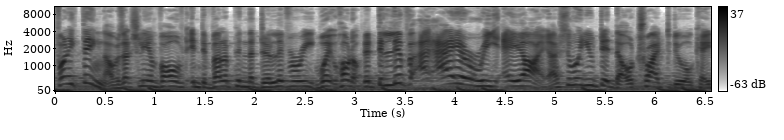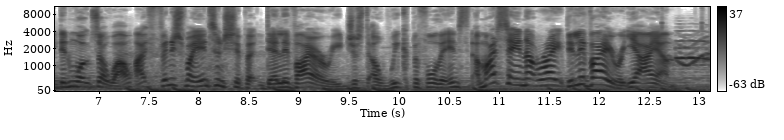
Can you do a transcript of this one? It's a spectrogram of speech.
Funny thing, I was actually involved in developing the delivery. Wait, hold up. The delivery AI. I see what you did that or tried to do, okay? Didn't work so well. I finished my internship at Delivery just a week before the incident. Am I saying that right? Delivery. Yeah, I am.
